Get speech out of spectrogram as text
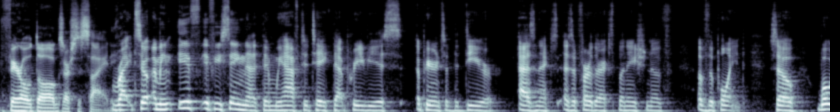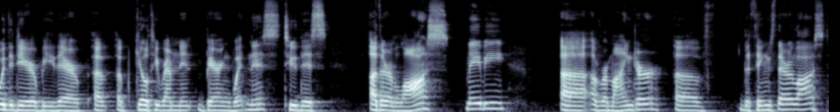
feral dogs are society. right so i mean if if he's saying that then we have to take that previous appearance of the deer as an ex, as a further explanation of of the point so what would the deer be there a, a guilty remnant bearing witness to this other loss maybe uh, a reminder of the things that are lost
